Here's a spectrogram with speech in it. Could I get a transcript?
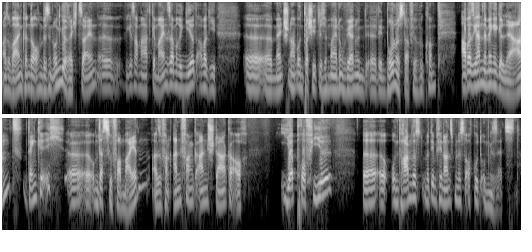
Also Wahlen können da auch ein bisschen ungerecht sein. Äh, wie gesagt, man hat gemeinsam regiert, aber die äh, äh Menschen haben unterschiedliche Meinungen, wer nun den Bonus dafür bekommt. Aber sie haben eine Menge gelernt, denke ich, um das zu vermeiden. Also von Anfang an stärker auch ihr Profil und haben das mit dem Finanzminister auch gut umgesetzt.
